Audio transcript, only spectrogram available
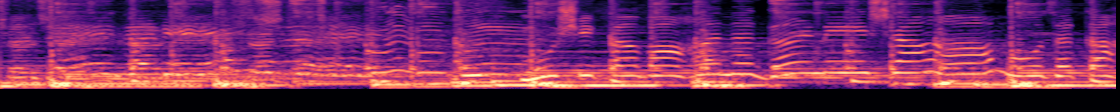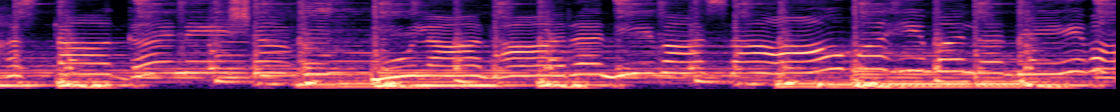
गणेश जय गणेश जय मूषिकवाहन गणेश मोदकहस्ता गणेश मूलाधार निवासा महिमल देवा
